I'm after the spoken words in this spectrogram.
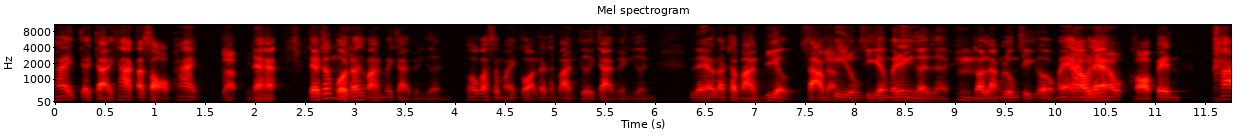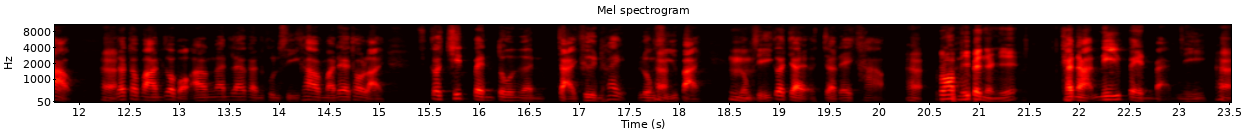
ให้จะจ่ายค่ากระสอบให้กลับ นะฮะแต่ทั้งหมดรัฐบาลไม่จ่ายเป็นเงิน เพราะว่าสมัยก่อนรัฐบาลเคยจ่ายเป็นเงิน แล้วรัฐบาลเบี้ยวครับ3ปีลงสียังไม่ได้เงินเลย อืมตอนหลังลงสีก็บอกไม่ไม่เอาเอาแล้วแล้ว ขอเป็นข้าว ฮะ รัฐบาลก็บอกเอางั้นแล้วกันคุณสีข้าวมาได้เท่าไหร่ ก็คิดเป็นตัวเงินจ่ายคืนให้ลงสีไป อืมลงสีก็จะจะได้ข้าว ฮะรอบนี้เป็นอย่างนี้ขณะนี้เป็นแบบนี้ฮะ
